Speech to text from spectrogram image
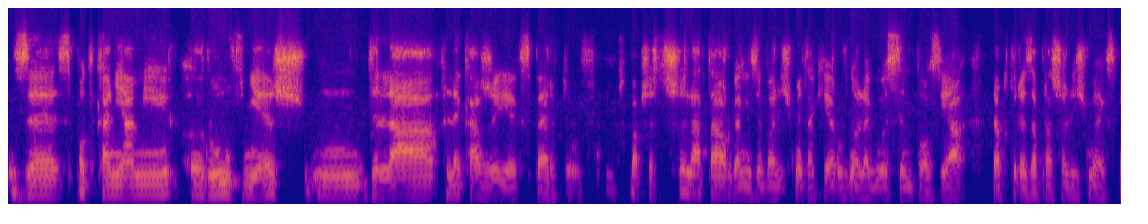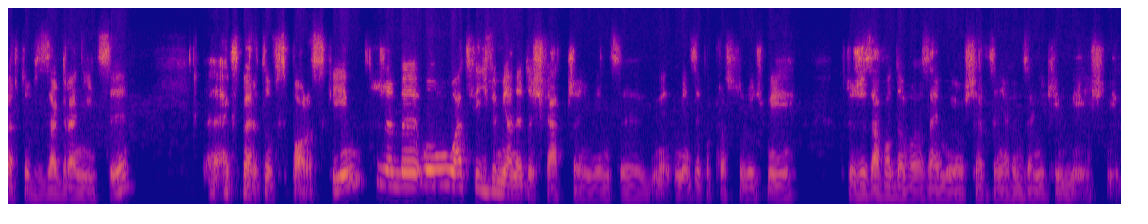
ze spotkaniami również dla lekarzy i ekspertów. Chyba przez trzy lata organizowaliśmy takie równoległe sympozja, na które zapraszaliśmy ekspertów z zagranicy ekspertów z Polski, żeby ułatwić wymianę doświadczeń między, między po prostu ludźmi, którzy zawodowo zajmują się rdzeniowym zanikiem mięśni.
